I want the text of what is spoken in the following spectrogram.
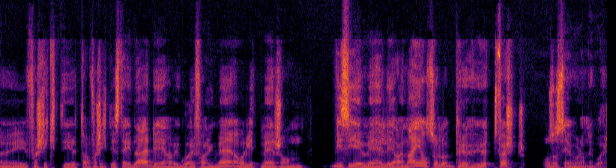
eh, i forsiktig, ta forsiktige steg der, det har vi god erfaring med. Og litt mer sånn Vi sier med heller ja og nei, og så prøver vi ut først, og så ser vi hvordan det går.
